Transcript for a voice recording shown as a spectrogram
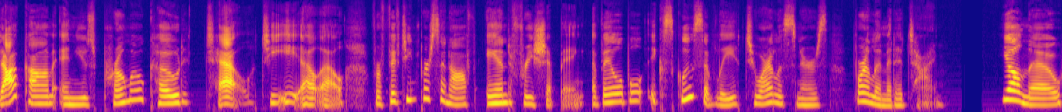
Dot com and use promo code TELL, T E L L, for 15% off and free shipping, available exclusively to our listeners for a limited time. Y'all know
